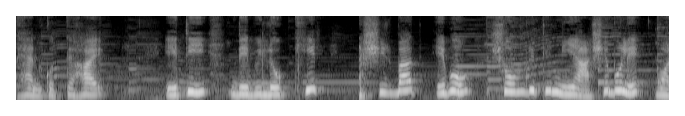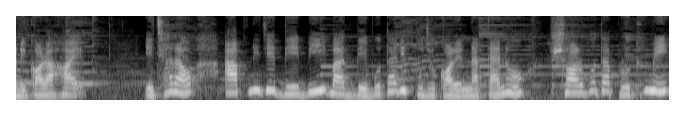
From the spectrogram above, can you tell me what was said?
ধ্যান করতে হয়। এটি দেবী লক্ষ্মীর আশীর্বাদ এবং সমৃদ্ধি নিয়ে আসে বলে মনে করা হয়। এছাড়াও আপনি যে দেবী বা দেবতারই পুজো করেন না কেন, সর্বদা প্রথমেই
